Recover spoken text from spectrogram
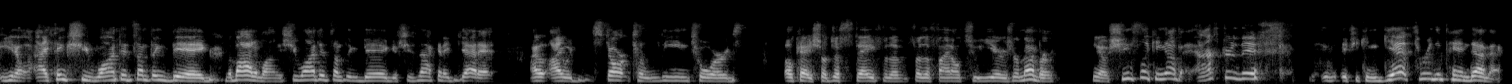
you know, I think she wanted something big. The bottom line is she wanted something big. If she's not going to get it, I, I would start to lean towards okay, she'll just stay for the for the final two years. Remember, you know, she's looking up after this. If you can get through the pandemic,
